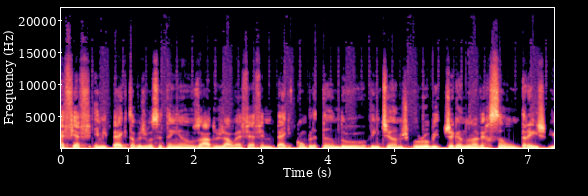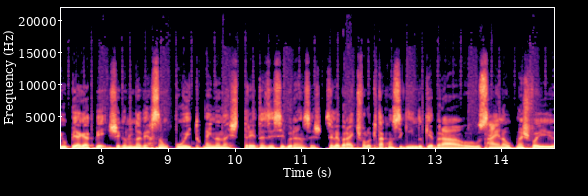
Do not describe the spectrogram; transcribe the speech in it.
FFmpeg, talvez você tenha usado já o FFmpeg completando 20 anos, o Ruby chegando na versão 3 e o PHP chegando na versão 8, ainda nas tretas e seguranças. Celebrite falou que está conseguindo quebrar o Signal, mas foi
